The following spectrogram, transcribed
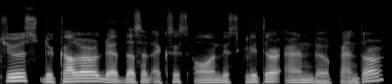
Choose the color that doesn't exist on this glitter and the panther.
